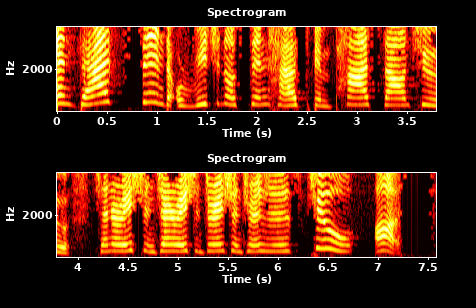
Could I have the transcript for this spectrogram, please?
and that sin, the original sin, has been passed down to generation, generation, generation, generations to us.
